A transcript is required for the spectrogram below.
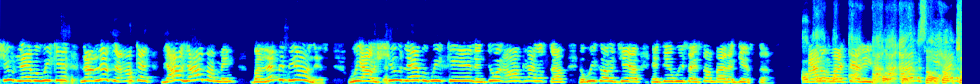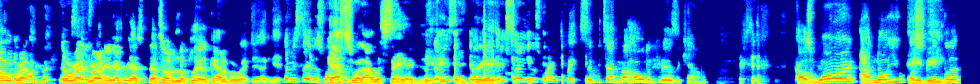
shooting every weekend. Now listen, okay, y'all y'all know me, but let me be honest. We out shooting every weekend and doing all kind of stuff, and we go to jail, and then we say somebody against us. Okay, I don't like that either. I, I, I so, so, so, so, so right, right, that's that's that's holding the player accountable right there. I guess. Let me say this right. That's quick. what I was saying. Let me say, let me say this right quick. So we're talking about holding players accountable. Because Warren, I know you a stickler.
